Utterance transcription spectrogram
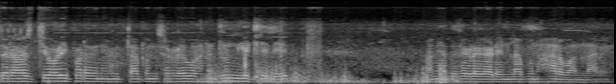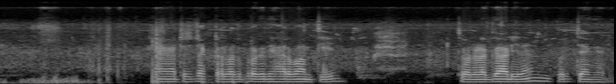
तर आज दिवाळी पाडव्यानिमित्त आपण सगळे वाहनं धुवून घेतलेली आहेत. आणि आता सगळ्या गाड्यांना आपण हार बांधणार आहे. आता ट्रॅक्टरला तर प्रगती हार बांधते तेवढ्या गाडीला आणि परत त्या गाडी.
